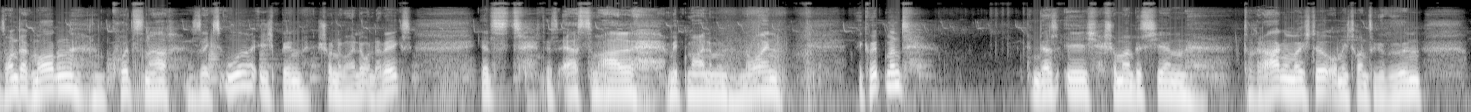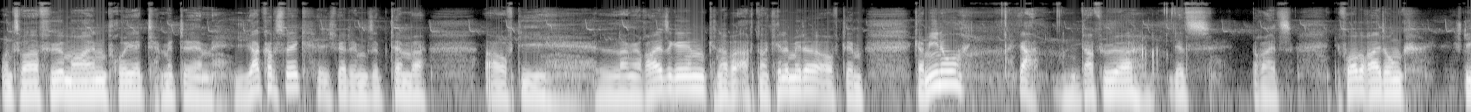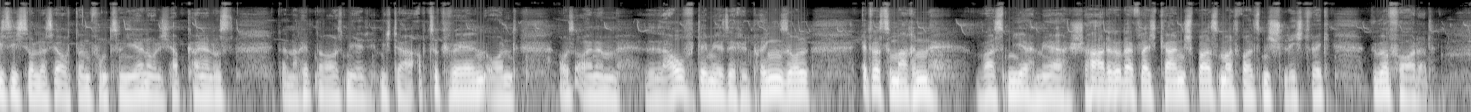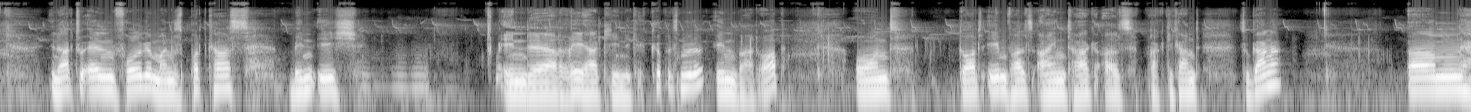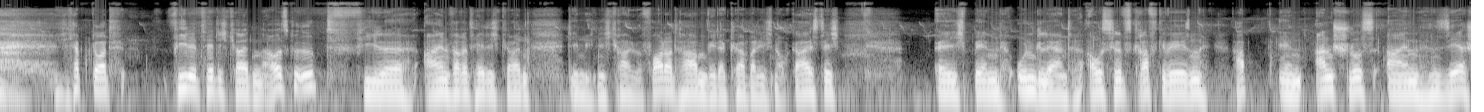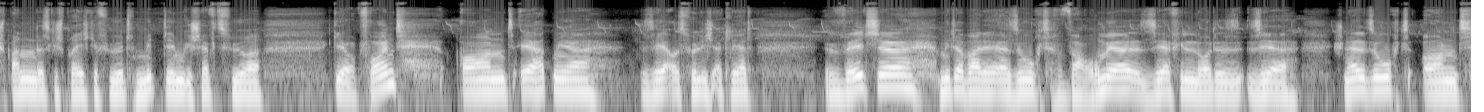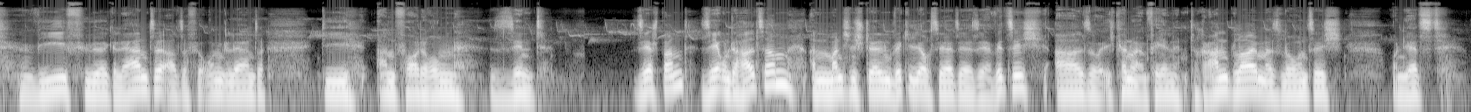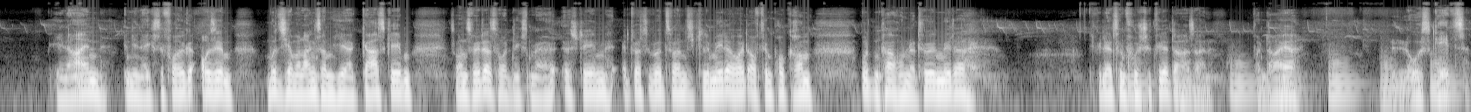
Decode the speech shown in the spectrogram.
Sonntagmorgen, kurz nach 6 Uhr. Ich bin schon eine Weile unterwegs. Jetzt das erste Mal mit meinem neuen Equipment, das ich schon mal ein bisschen tragen möchte, um mich daran zu gewöhnen. Und zwar für mein Projekt mit dem Jakobsweg. Ich werde im September auf die lange Reise gehen, knappe 800 Kilometer auf dem Camino. Ja, dafür jetzt bereits die Vorbereitung Schließlich soll das ja auch dann funktionieren und ich habe keine Lust, dann nach hinten raus mich da abzuquälen und aus einem Lauf, der mir sehr viel bringen soll, etwas zu machen, was mir mehr schadet oder vielleicht keinen Spaß macht, weil es mich schlichtweg überfordert. In der aktuellen Folge meines Podcasts bin ich in der Reha-Klinik Küppelsmühle in Bad Orb und dort ebenfalls einen Tag als Praktikant zugange. Ähm, ich habe dort viele Tätigkeiten ausgeübt, viele einfache Tätigkeiten, die mich nicht gerade befordert haben, weder körperlich noch geistig. Ich bin ungelernte Aushilfskraft gewesen, habe im Anschluss ein sehr spannendes Gespräch geführt mit dem Geschäftsführer Georg Freund und er hat mir sehr ausführlich erklärt, welche Mitarbeiter er sucht, warum er sehr viele Leute sehr schnell sucht und wie für Gelernte, also für Ungelernte, die Anforderungen sind. Sehr spannend, sehr unterhaltsam, an manchen Stellen wirklich auch sehr, sehr, sehr witzig. Also ich kann nur empfehlen, dranbleiben, es lohnt sich. Und jetzt hinein in die nächste Folge. Außerdem muss ich ja mal langsam hier Gas geben, sonst wird das heute nichts mehr. Es stehen etwas über 20 Kilometer heute auf dem Programm und ein paar hundert Höhenmeter. Ich will ja zum Frühstück wieder da sein. Von daher Los geht's.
